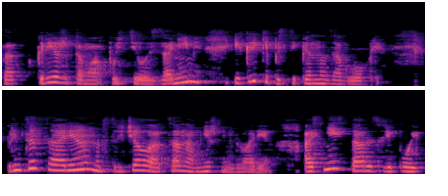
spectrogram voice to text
со скрежетом опустилась за ними, и крики постепенно заглохли. Принцесса Арианна встречала отца на внешнем дворе, а с ней старый слепой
